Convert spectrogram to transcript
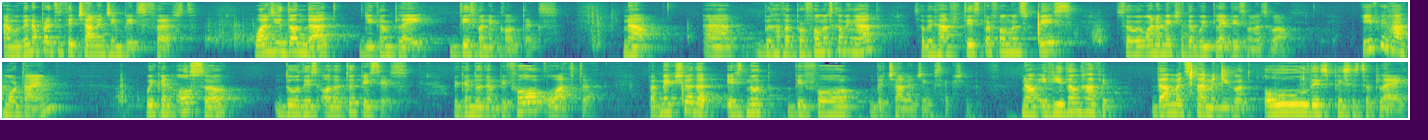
and we're gonna practice the challenging bits first. Once you've done that, you can play this one in context. Now, uh, we have a performance coming up, so we have this performance piece, so we wanna make sure that we play this one as well. If we have more time, we can also do these other two pieces. We can do them before or after, but make sure that it's not before the challenging section. Now, if you don't have that much time and you got all these pieces to play,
